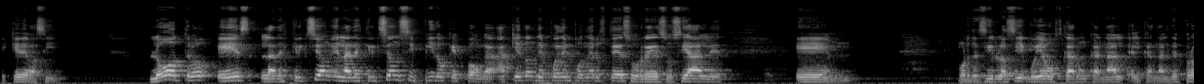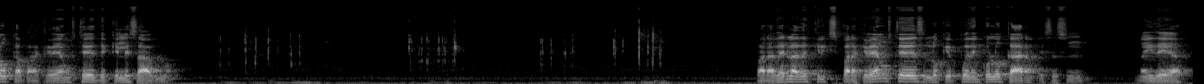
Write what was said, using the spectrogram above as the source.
Que quede vacío. Lo otro es la descripción. En la descripción sí pido que ponga, aquí es donde pueden poner ustedes sus redes sociales. Em, por decirlo así, voy a buscar un canal, el canal de Proca, para que vean ustedes de qué les hablo. Para ver la descripción, para que vean ustedes lo que pueden colocar. Esa es una idea.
